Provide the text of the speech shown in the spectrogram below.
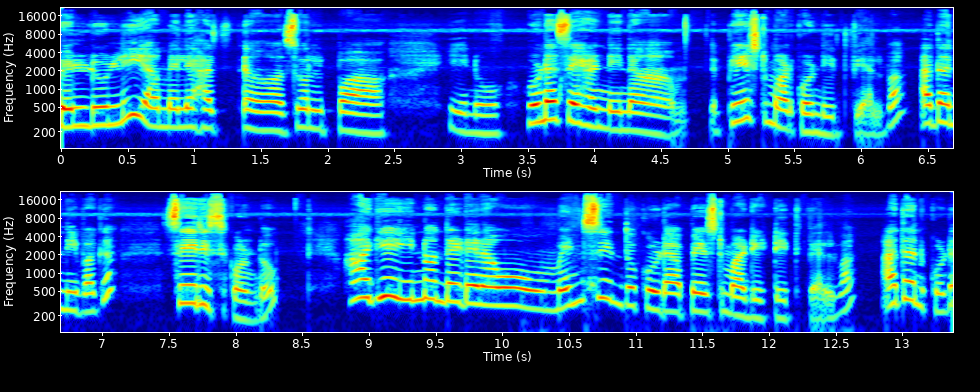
ಬೆಳ್ಳುಳ್ಳಿ, ಆಮೇಲೆ ಹಸ್ ಸ್ವಲ್ಪ ಏನು ಹುಣಸೆ ಹಣ್ಣಿನ ಪೇಸ್ಟ್ ಮಾಡ್ಕೊಂಡಿದ್ವಿ ಅಲ್ವಾ? ಅದನ್ನು ಇವಾಗ ಸೇರಿಸಿಕೊಂಡು. ಹಾಗೆ ಇನ್ನೊಂದೆಡೆ ನಾವು ಮೆಣಸಿಂದು ಕೂಡ ಪೇಸ್ಟ್ ಮಾಡಿಟ್ಟಿದ್ವಿ ಅಲ್ವಾ? ಅದನ್ನು ಕೂಡ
